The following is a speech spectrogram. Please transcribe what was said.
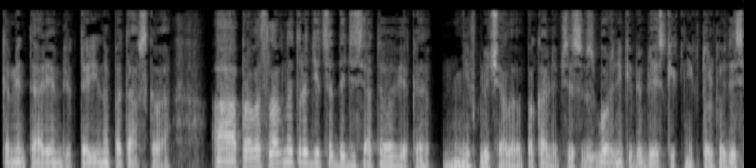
комментариям Викторина Потавского. А православная традиция до X века не включала апокалипсис в сборники библейских книг. Только в X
